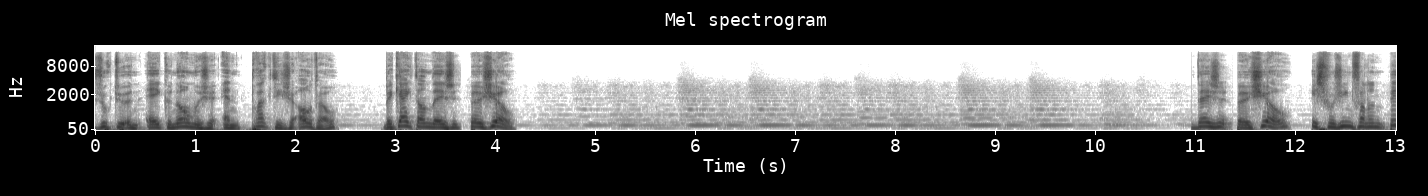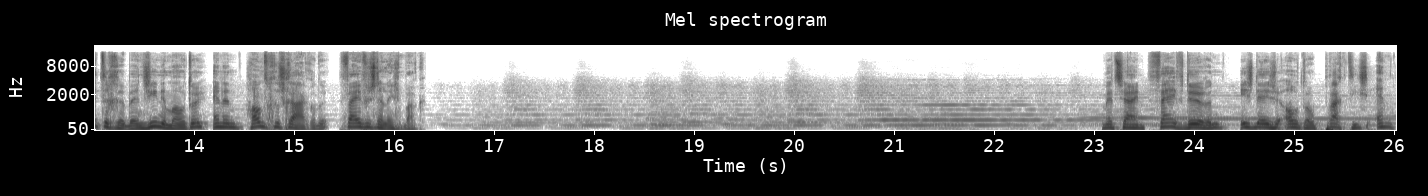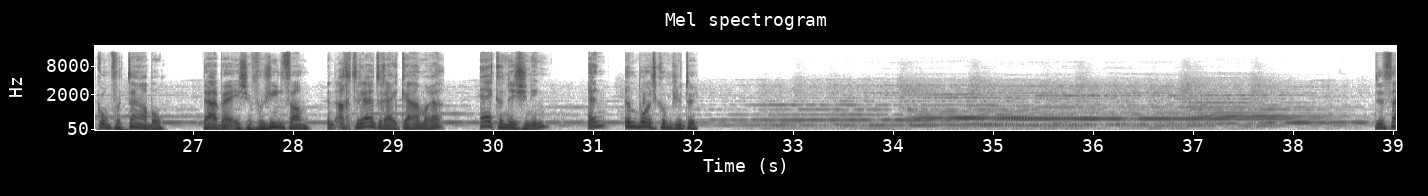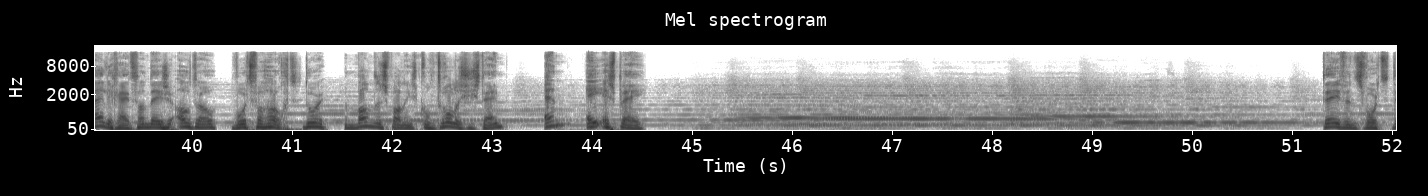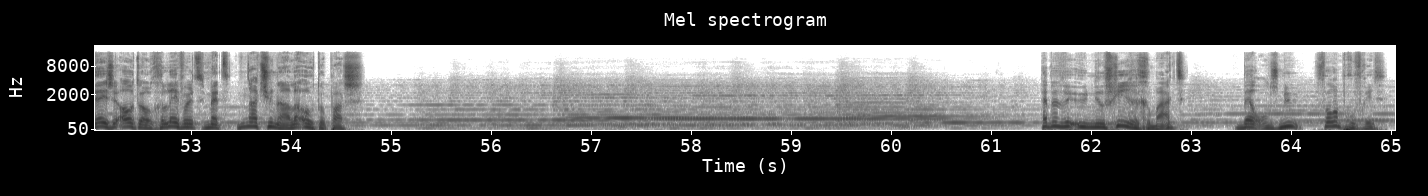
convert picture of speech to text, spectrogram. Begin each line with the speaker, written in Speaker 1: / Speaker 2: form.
Speaker 1: Zoekt u een economische en praktische auto? Bekijk dan deze Peugeot. Deze Peugeot is voorzien van een pittige benzinemotor en een handgeschakelde vijfversnellingsbak. Met zijn vijf deuren is deze auto praktisch en comfortabel. Daarbij is er voorzien van een achteruitrijcamera, airconditioning en een boordcomputer. De veiligheid van deze auto wordt verhoogd door een bandenspanningscontrolesysteem en ESP. Tevens wordt deze auto geleverd met nationale autopas. Hebben we u nieuwsgierig gemaakt? Bel ons nu voor een proefrit.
